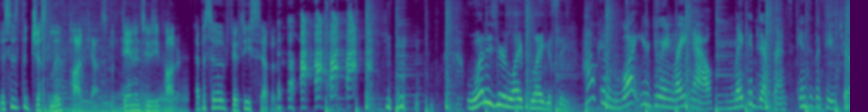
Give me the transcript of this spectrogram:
This is the Just Live podcast with Dan and Suzie Potter, episode 57. What is your life legacy? How can what you're doing right now make a difference into the future?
